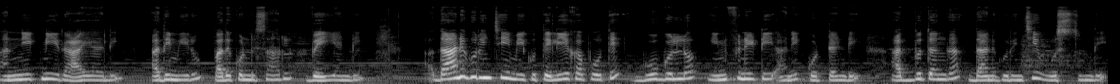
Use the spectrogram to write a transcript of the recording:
అన్నిటినీ రాయాలి. అది మీరు పదకొండు సార్లు వేయండి. దాని గురించి మీకు తెలియకపోతే గూగుల్లో ఇన్ఫినిటీ అని కొట్టండి. అద్భుతంగా దాని గురించి వస్తుంది.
